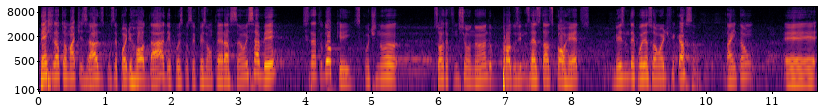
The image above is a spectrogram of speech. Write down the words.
testes automatizados que você pode rodar depois que você fez uma alteração e saber se está tudo ok, se continua o software funcionando, produzindo os resultados corretos, mesmo depois da sua modificação. Tá? Então, é,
